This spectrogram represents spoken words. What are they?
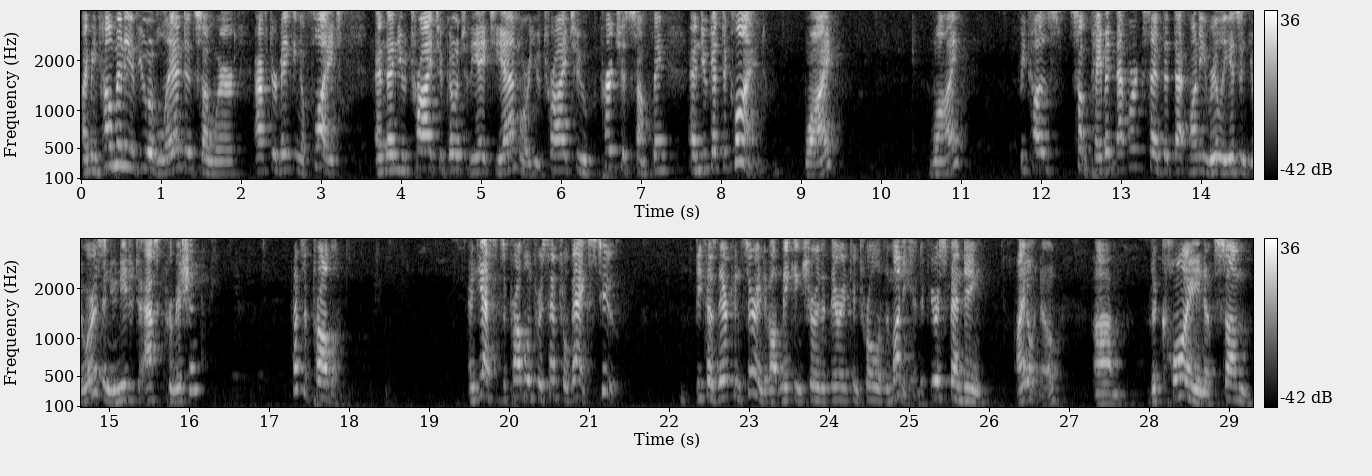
I mean, how many of you have landed somewhere after making a flight and then you try to go to the ATM or you try to purchase something and you get declined? Why? Why? Because some payment network said that that money really isn't yours and you needed to ask permission? That's a problem. And yes, it's a problem for central banks too, because they're concerned about making sure that they're in control of the money. And if you're spending, I don't know, um, the coin of some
